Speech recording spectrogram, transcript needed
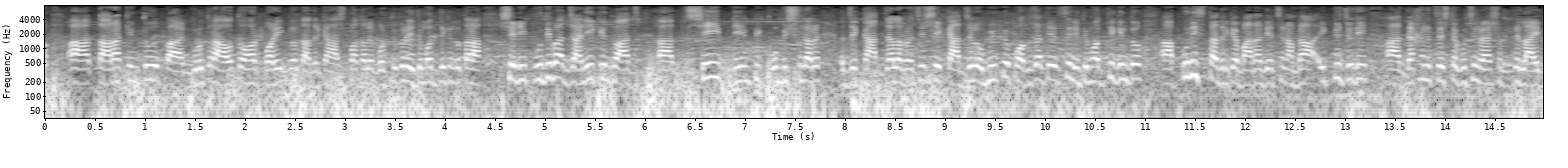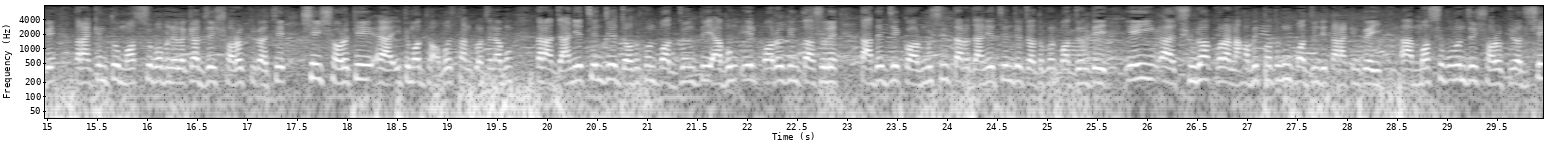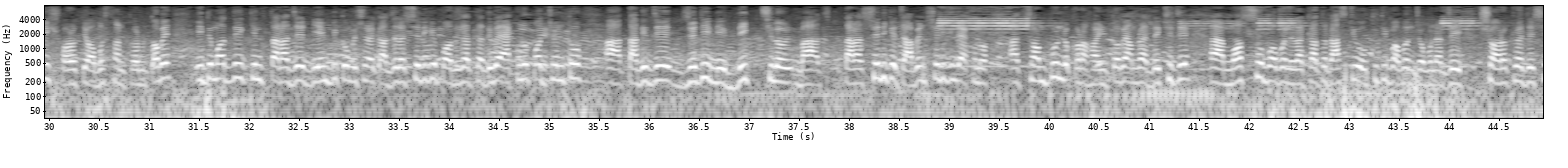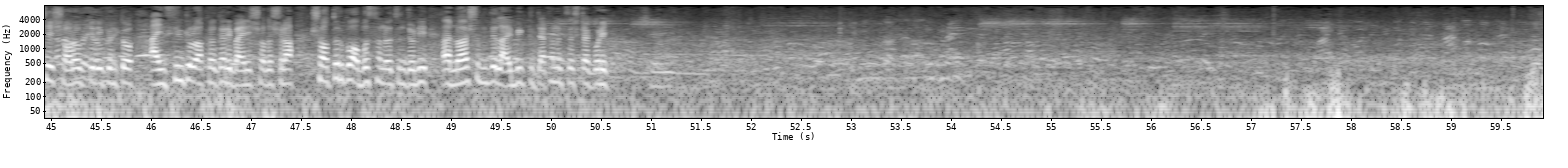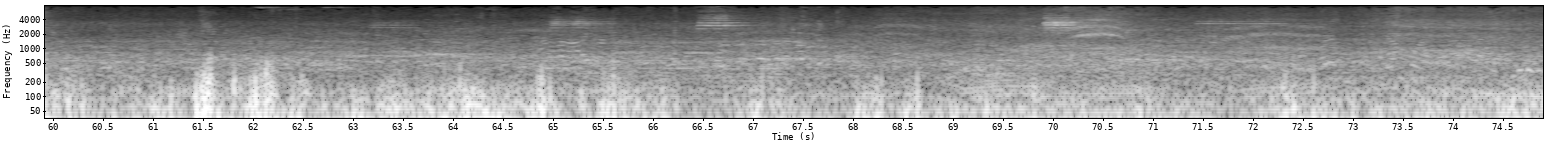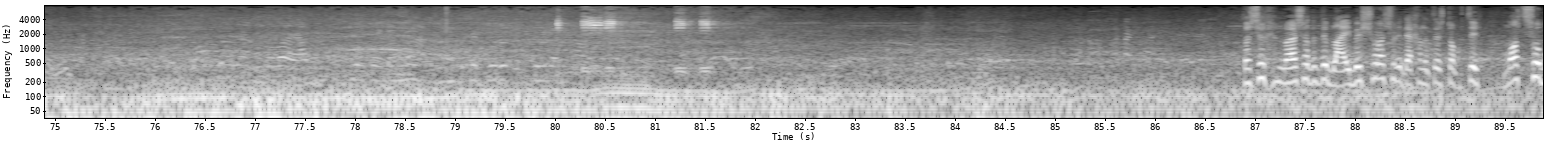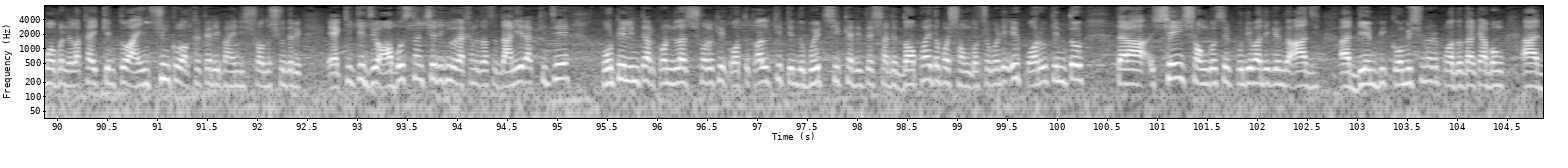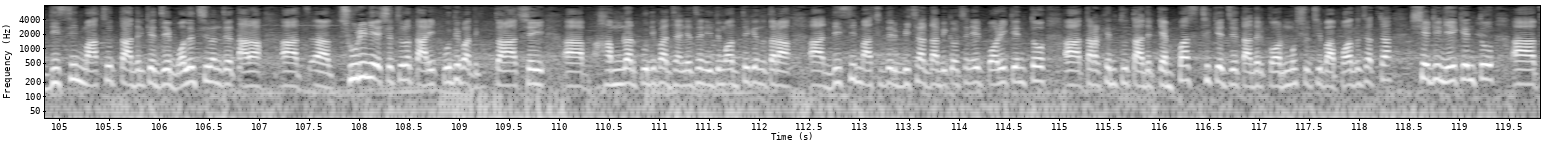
তারা কিন্তু গুরুতর আহত হওয়ার পরে কিন্তু তাদেরকে হাসপাতালে ভর্তি করে, ইতিমধ্যে কিন্তু তারা সেটি প্রতিবাদ জানিয়ে কিন্তু আজ সেই ডিএমপি কমিশনার যে কার্যালয় রয়েছে সেই কার্যালয় অভিমুখে পদযাত্রা দিয়েছেন ইতিমধ্যে কিন্তু পুলিশ তাদেরকে বাধা দিয়েছেন। আমরা একটু যদি দেখানোর চেষ্টা করছি সাথে লাইভে তারা কিন্তু মৎস্য ভবন এলাকার যে সড়কটি রয়েছে সেই সড়কে ইতিমধ্যে অবস্থান করছেন এবং তারা জানিয়েছেন যে যতক্ষণ পর্যন্ত এবং এরপরও কিন্তু আসলে তাদের যে কর্মসূচি তারা জানিয়েছেন যে যতক্ষণ পর্যন্ত এই সুরা করা না হবে ততক্ষণ পর্যন্ত তারা কিন্তু এই আহ, মৎস্য ভবন যে সড়কটি রয়েছে সেই সড়কে অবস্থান করবে। তবে ইতিমধ্যে কিন্তু তারা যে ডিএমপি কমিশনের কার্যালয় সেদিকে পদযাত্রা দেবে। এখনও পর্যন্ত তাদের যে যেটি দিক ছিল বা তারা সেদিকে যাবেন, সেটি কিন্তু এখনও সম্পূর্ণ করা হয়নি। তবে আমরা দেখছি যে মৎস্য ভবন এলাকা তো রাষ্ট্রীয় অতিথি ভবন যমুনার যে সড়ক রয়েছে, সেই সড়কটি কিন্তু আইন শৃঙ্খলা রক্ষাকারী বাহিনীর সদস্যরা সতর্ক অবস্থান রয়েছেন। যদি নয় শতাব্দী লাইভ একটু দেখানোর চেষ্টা করি। দর্শক, নয়া শতাব্দী লাইভে সরাসরি দেখানোর চেষ্টা করছি মৎস্য ভবন এলাকায়। কিন্তু আইন শৃঙ্খলা রক্ষাকারী বাহিনীর সদস্যদের একই যে অবস্থান সেটি কিন্তু দেখানো যাচ্ছে, জানিয়ে রাখি যে হোটেল ইন্টারকন্ডেলার সড়কে গতকালকে কিন্তু বৈট শিক্ষার্থীদের সাথে দফায় দফায় সংঘর্ষ ঘটে। এরপরও কিন্তু তারা সেই সংঘর্ষের প্রতিবাদী কিন্তু আজ ডিএমপি কমিশনারের পদত্যাগ এবং ডিসি মাসুদ তাদেরকে যে বলেছিলেন যে তারা ছুরি নিয়ে এসেছিল, তারই প্রতিবাদী তারা সেই হামলার প্রতিবাদ জানিয়েছেন। ইতিমধ্যে কিন্তু তারা ডিসি মাসুদের বিচার দাবি করছেন। এরপরই কিন্তু তারা কিন্তু তাদের ক্যাম্পাস থেকে যে তাদের কর্মসূচি বা পদযাত্রা, সেটি নিয়ে কিন্তু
